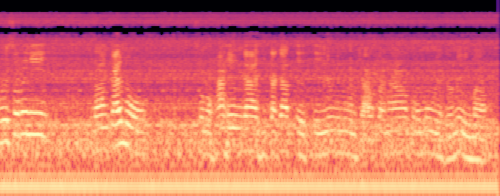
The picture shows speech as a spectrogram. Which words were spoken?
ほんでそれに何回もその破片が引っかかってっていうのちゃうかなと思うんやけどね今。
